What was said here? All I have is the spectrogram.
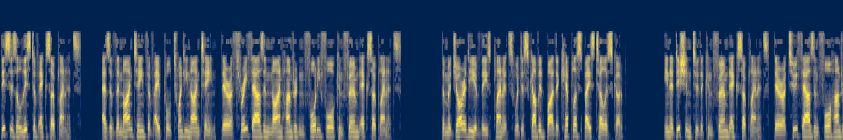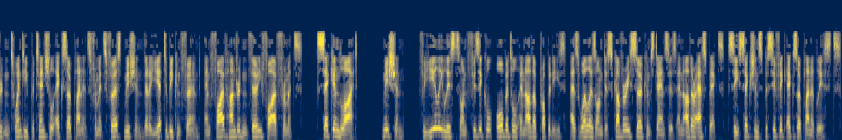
This is a list of exoplanets. As of 19 April 2019, there are 3,944 confirmed exoplanets. The majority of these planets were discovered by the Kepler Space Telescope. In addition to the confirmed exoplanets, there are 2,420 potential exoplanets from its first mission that are yet to be confirmed, and 535 from its second light mission. For yearly lists on physical, orbital and other properties, as well as on discovery circumstances and other aspects, see section-specific exoplanet lists.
